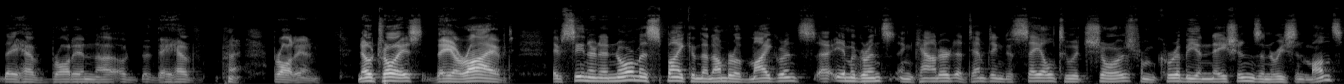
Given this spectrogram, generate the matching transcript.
they have brought in. Uh, they have brought in. No choice. They arrived. They've seen an enormous spike in the number of migrants, uh, immigrants encountered attempting to sail to its shores from Caribbean nations in recent months.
